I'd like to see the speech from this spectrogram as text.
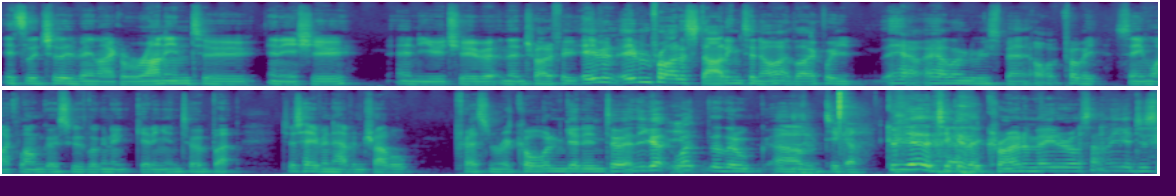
it's literally been like run into an issue and YouTube it and then try to figure even even prior to starting tonight like we how how long do we spend? Oh it probably seemed like longer because we were looking at getting into it but just even having trouble pressing record and get into it and you got Yeah. what the little um ticker. yeah the ticker the chronometer or something it just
